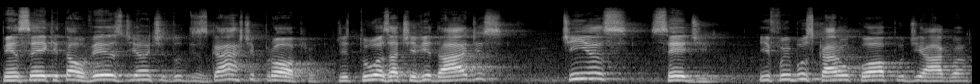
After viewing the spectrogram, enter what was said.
Pensei que talvez diante do desgaste próprio de tuas atividades, Tinhas sede, e fui buscar o copo de água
